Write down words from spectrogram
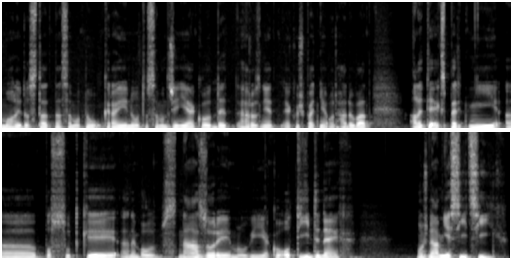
mohli dostat na samotnou Ukrajinu, to samozřejmě jako jde hrozně jako špatně odhadovat, ale ty expertní posudky nebo názory mluví jako o týdnech, možná měsících,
